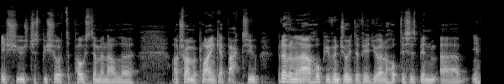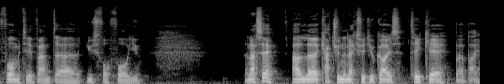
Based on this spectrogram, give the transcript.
issues, just be sure to post them and I'll uh, I'll try and reply and get back to you. But other than that, I hope you've enjoyed the video and I hope this has been uh, informative and uh, useful for you. And that's it. I'll uh, catch you in the next video, guys. Take care. Bye bye.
